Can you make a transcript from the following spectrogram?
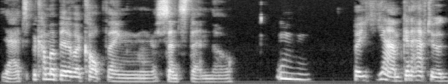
Yeah, it's become a bit of a cult thing since then, though. Mm-hmm. But yeah, I'm gonna have to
